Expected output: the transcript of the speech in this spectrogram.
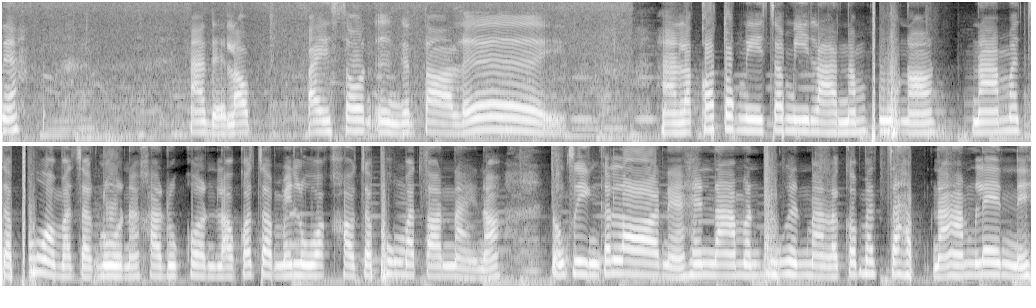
เนี้ยอะเดี๋ยวเราไปโซนอื่นกันต่อเลย อะแล้วก็ตรงนี้จะมีร้านน้ำพุเนาะน้ำมันจะพุ่งออกมาจากรูนะคะ ทุกคนเราก็จะไม่รู้ว่าเขาจะพุ่งมาตอนไหนเนาะน้องซินก็รอเนี่ยให้น้ำมันพุ่งขึ้นมาแล้วก็มาจับน้ำเล่นนี่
